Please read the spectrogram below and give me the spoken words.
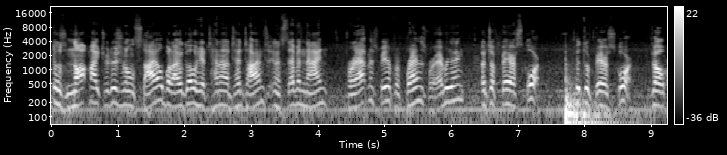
It was not my traditional style, but I would go here 10 out of 10 times in a 7 9 for atmosphere, for friends, for everything. It's a fair score. It's a fair score. So,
